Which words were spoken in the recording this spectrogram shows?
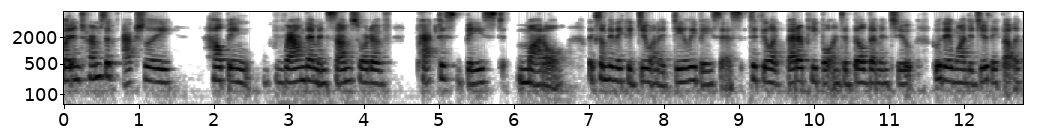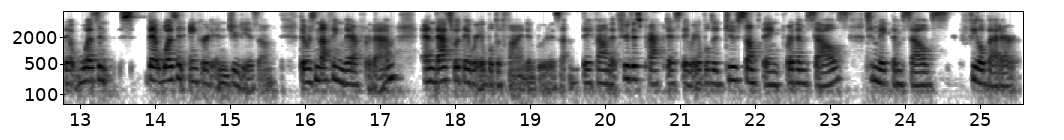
But in terms of actually helping ground them in some sort of practice based model, like something they could do on a daily basis to feel like better people and to build them into who they wanted to do. They felt like that wasn't that wasn't anchored in Judaism. There was nothing there for them, and that's what they were able to find in Buddhism. They found that through this practice, they were able to do something for themselves to make themselves feel better,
